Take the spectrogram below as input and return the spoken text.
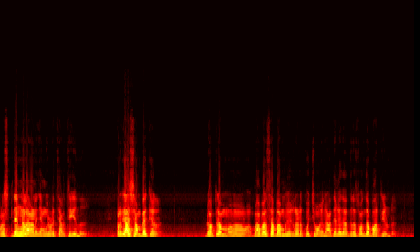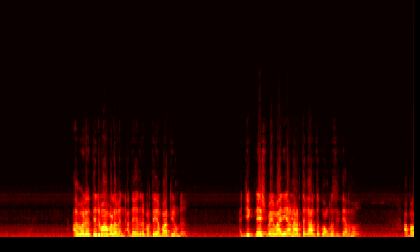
പ്രശ്നങ്ങളാണ് ഞങ്ങളിവിടെ ചർച്ച ചെയ്യുന്നത്. പ്രകാശ് അംബേദ്കർ ഡോക്ടർ ബാബാ സാഹബ് അംബേദ്കറുടെ കൊച്ചുമകൻ അദ്ദേഹത്തിന് സ്വന്തം പാർട്ടിയുണ്ട്. അതുപോലെ തിരുമാവളവൻ അദ്ദേഹത്തിന് പ്രത്യേകം പാർട്ടിയുണ്ട്. ജിഗ്നേഷ് മേവാനിയാണ് അടുത്ത കാലത്ത് കോൺഗ്രസിൽ ചേർന്നത്. അപ്പോൾ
